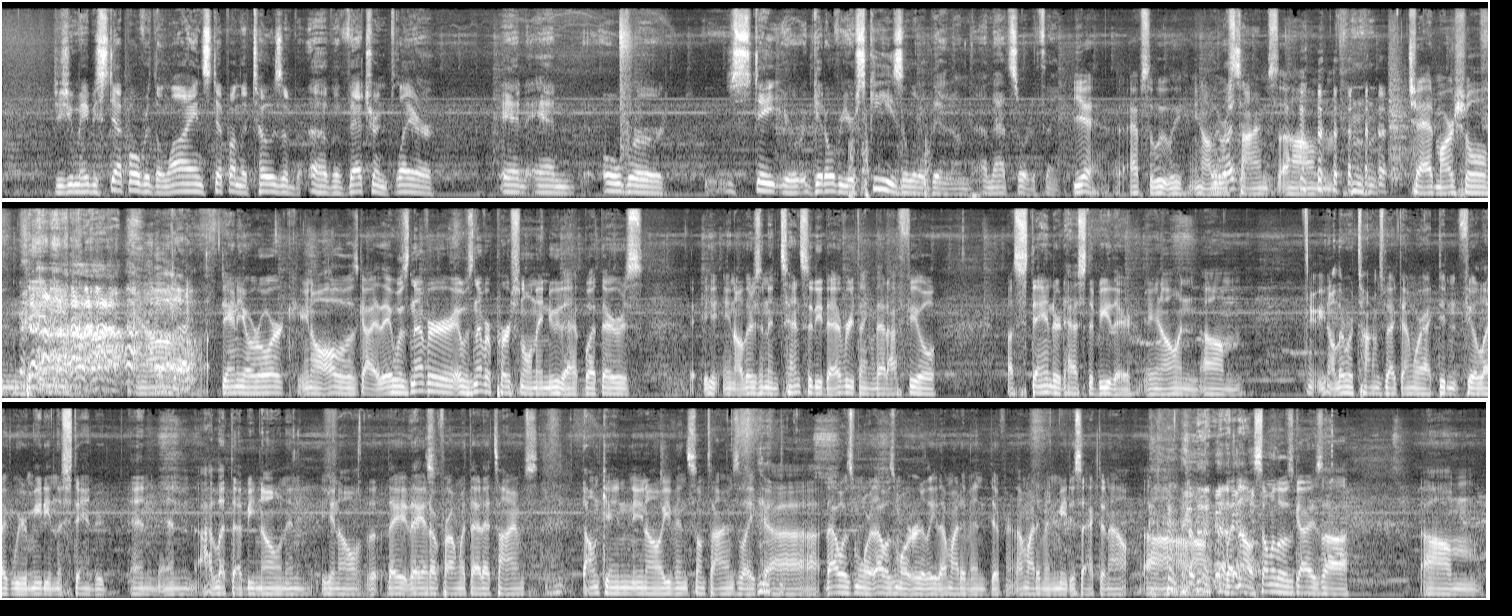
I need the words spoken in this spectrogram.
Did you maybe step over the line, step on the toes of, of a veteran player, and and overstate your get over your skis a little bit on, on that sort of thing? Yeah, absolutely. You know, there was was times um, Chad Marshall, Danny, you know, Danny O'Rourke, you know, all of those guys. It was never it was never personal, and they knew that. But there's, you know, there's an intensity to everything that I feel a standard has to be there. You know, and um, you know, there were times back then where I didn't feel like we were meeting the standard, and, and I let that be known. And you know, they, they had a problem with that at times. Duncan, you know, even sometimes like uh, that was more that was more early. That might have been different. That might have been me just acting out. Uh, but no, some of those guys. Uh, um,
